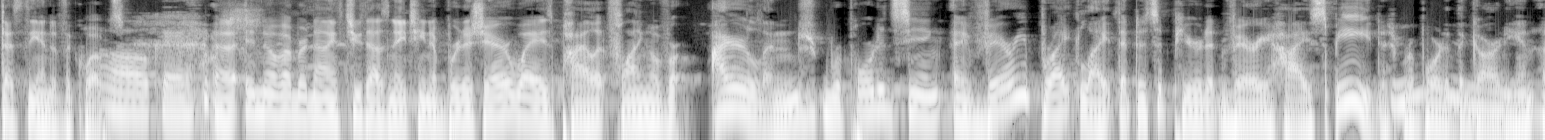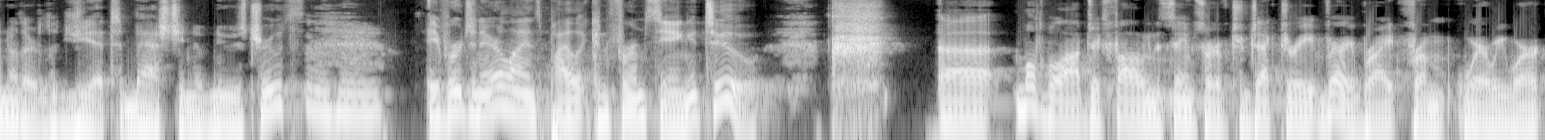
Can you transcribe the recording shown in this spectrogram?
That's the end of the quotes. Oh, okay. Uh, in November 9th, 2018, a British Airways pilot flying over Ireland reported seeing a very bright light that disappeared at very high speed, reported The Guardian, another legit bastion of news truth. A Virgin Airlines pilot confirmed seeing it too. Uh, multiple objects following the same sort of trajectory, very bright from where we were.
